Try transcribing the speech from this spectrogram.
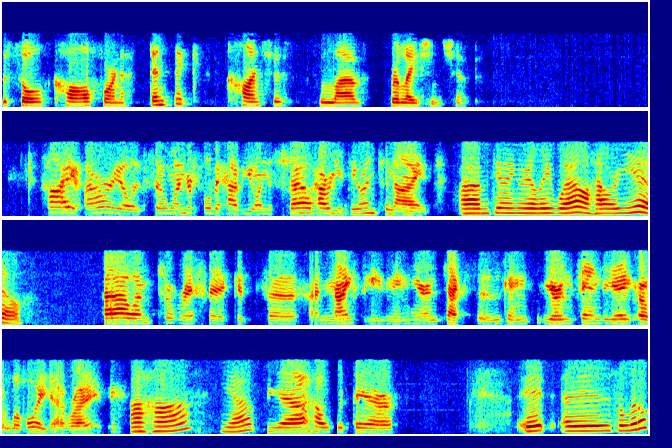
the soul's call for an authentic, conscious love relationship. Hi, Arielle. It's so wonderful to have you on the show. How are you doing tonight? I'm doing really well. How are you? Oh, I'm terrific. It's a, a nice evening here in Texas, and you're in San Diego, La Jolla, right? Uh huh. Yep. Yeah. How's it there? It is a little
